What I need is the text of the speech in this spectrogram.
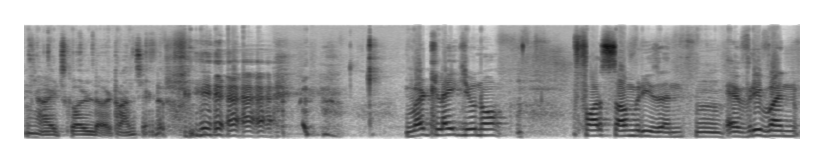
Yeah, it's called uh, transgender. but like you know, for some reason, hmm. everyone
